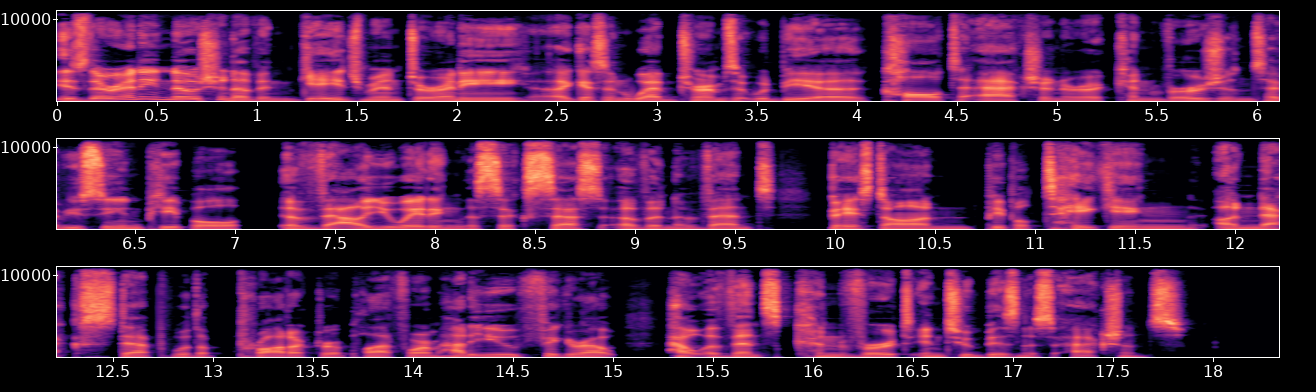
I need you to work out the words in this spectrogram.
Is there any notion of engagement or any, I guess in web terms, it would be a call to action or a conversions? Have you seen people evaluating the success of an event based on people taking a next step with a product or a platform? How do you figure out how events convert into business actions?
